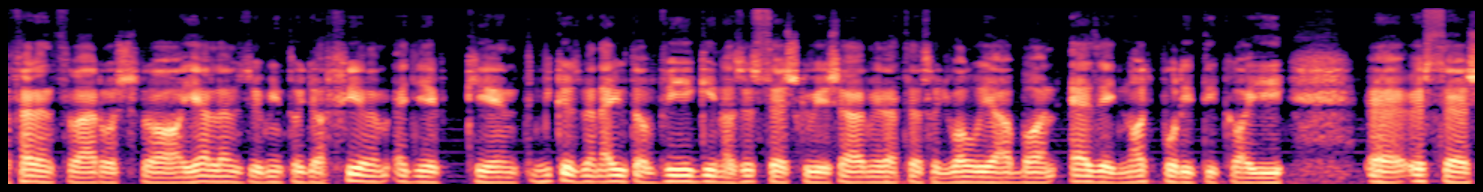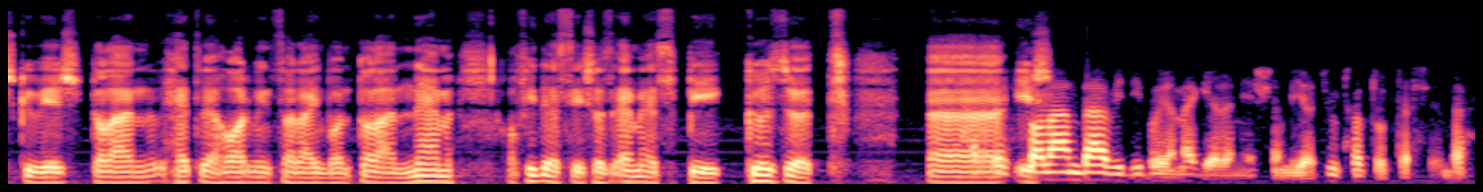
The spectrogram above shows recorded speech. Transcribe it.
Ferencvárosra jellemző, mint hogy a film egyébként miközben eljut a végén az összeesküvés elmélethez, hogy valójában ez egy nagy politikai összeesküvés, talán 70-30 arányban, talán nem, a Fidesz és az MSP között. Hát és talán Dávid Ibolya megjelenése miatt juthatott eszébe.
